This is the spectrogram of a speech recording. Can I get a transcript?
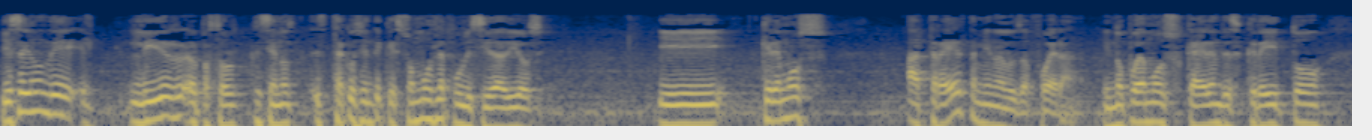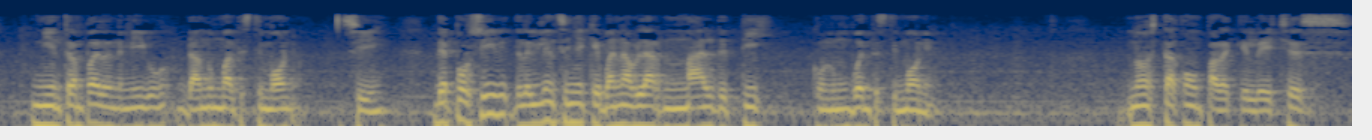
Y es ahí donde el líder, el pastor cristiano, está consciente que somos la publicidad de Dios y queremos atraer también a los de afuera y no podemos caer en descrédito ni en trampa del enemigo dando un mal testimonio. ¿sí? De por sí, la Biblia enseña que van a hablar mal de ti con un buen testimonio. no está como para que le eches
